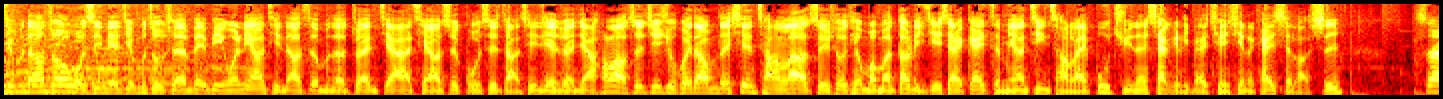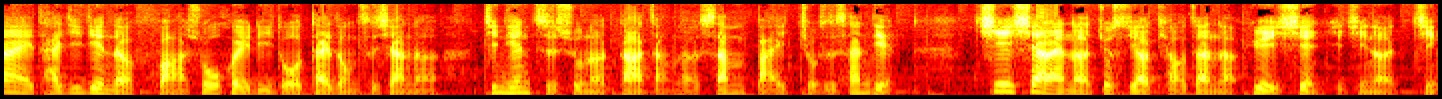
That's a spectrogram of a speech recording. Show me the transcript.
节目当中，我是今天节目主持人费平。为您邀请到是我们的专家，钱老师股市涨跌见专家洪老师，继续回到我们的现场了。所以说，听我们到底接下来该怎么样进场来布局呢？下个礼拜全新的开始，老师在台积电的法说会利多带动之下呢，今天指数呢大涨了三百九十三点。接下来呢就是要挑战呢月线以及呢颈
